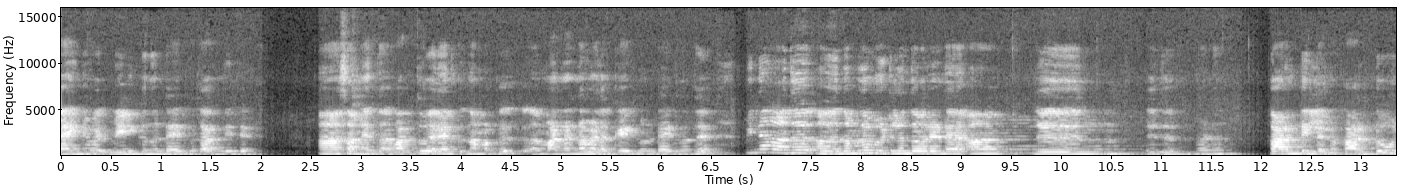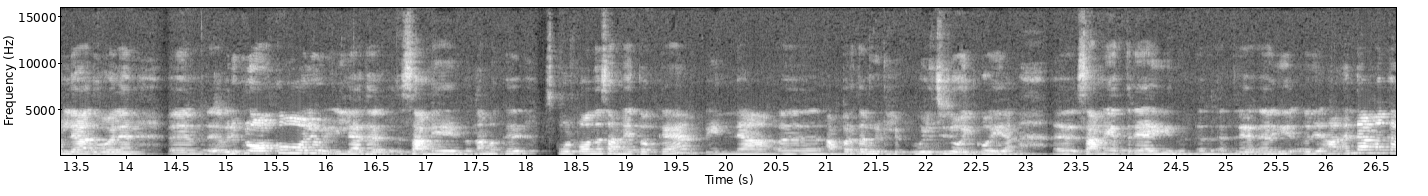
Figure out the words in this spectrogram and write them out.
ലൈന് വലിക്കുന്നുണ്ടായിരുന്നു കറണ്ടിന്റെ. ആ സമയത്ത് പത്ത് വരെ നമുക്ക് മണ്ണെണ്ണ വിളക്കായിരുന്നു ഉണ്ടായിരുന്നത്. പിന്നെ അത് നമ്മളെ വീട്ടിൽ എന്താ പറയണ്ടേ ആ ഇത് എന്താണ് കറണ്ട് ഇല്ലല്ലോ. കറണ്ടും ഇല്ല. അതുപോലെ ഒരു ക്ലോക്ക് പോലും ഇല്ലാത്ത സമയമായിരുന്നു നമുക്ക് സ്കൂൾ പോകുന്ന സമയത്തൊക്കെ പിന്നെ അപ്പുറത്തെ വീട്ടിൽ വിളിച്ച് ചോദിക്കുകയ്യ സമയം എത്രയായി എത്ര ഈ ഒരു എന്റെ അമ്മയ്ക്ക്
